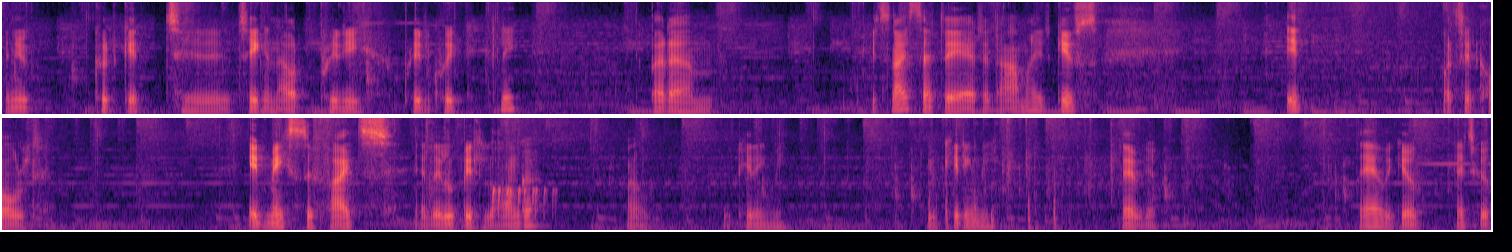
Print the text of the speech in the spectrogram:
and you could get uh, taken out pretty, pretty quickly. But, um, it's nice that they added armor. It gives it what's it called? It makes the fights a little bit longer. Oh, you kidding me? You kidding me? There we go. There we go. Let's go.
